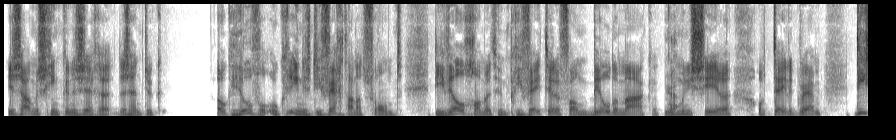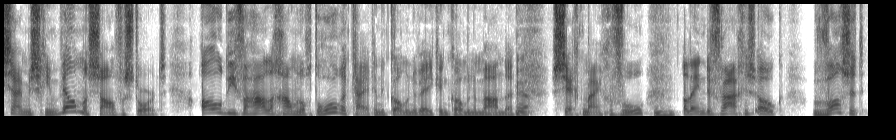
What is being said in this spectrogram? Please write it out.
Je zou misschien kunnen zeggen, er zijn natuurlijk ook heel veel Oekraïners die vechten aan het front. Die wel gewoon met hun privételefoon beelden maken, communiceren op Telegram. Die zijn misschien wel massaal verstoord. Al die verhalen gaan we nog te horen krijgen in de komende weken en komende maanden. Zegt mijn gevoel. Mhm. Alleen de vraag is ook, was het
